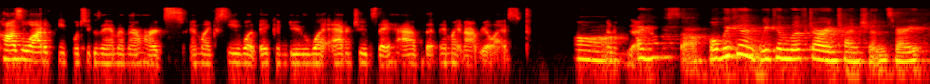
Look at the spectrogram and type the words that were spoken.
cause a lot of people to examine their hearts and like see what they can do, what attitudes they have that they might not realize. Aw, I hope so. Well, we can we can lift our intentions, right?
